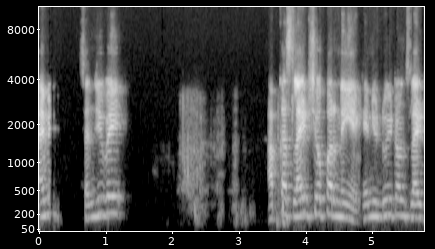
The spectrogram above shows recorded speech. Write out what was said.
i mean sanjeev bhai slide show show पर नहीं है. Can you do it on slide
